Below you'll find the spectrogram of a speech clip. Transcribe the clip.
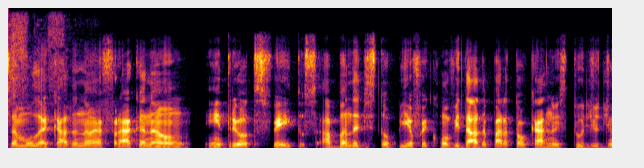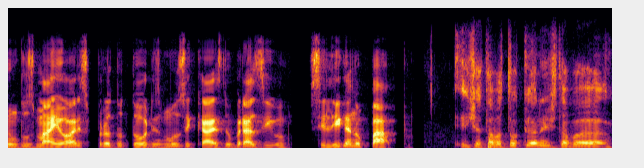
Essa molecada não é fraca, não. Entre outros feitos, a banda Distopia foi convidada para tocar no estúdio de um dos maiores produtores musicais do Brasil. Se liga no papo. Ele já estava tocando, a gente estava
